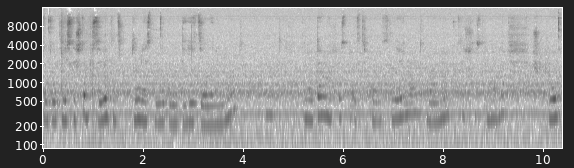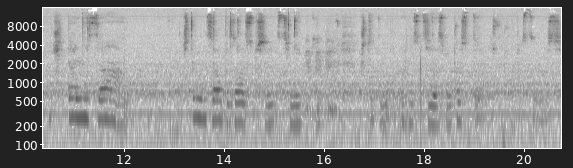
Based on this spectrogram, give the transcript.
тут вот, если что, посоветуйте, каким местом на кому-то ездила ремонт. Вот. Ну, там сейчас пластиковый ремонт, ремонт, сейчас школа, читальный зал. Читальный зал, пожалуйста, посоветуйте мне, что можно сделать. Мне просто осталось.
